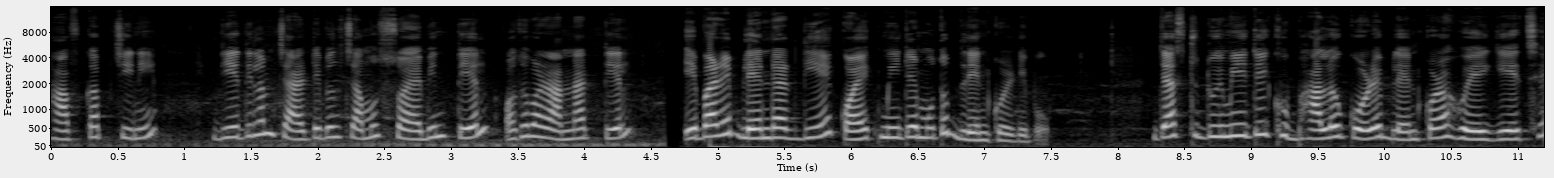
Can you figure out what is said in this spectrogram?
হাফ কাপ চিনি, দিয়ে দিলাম চার টেবিল চামচ সয়াবিন তেল অথবা রান্নার তেল। এবারে ব্লেন্ডার দিয়ে কয়েক মিনিটের মতো ব্লেন্ড করে নেব। জাস্ট দুই মিনিটেই খুব ভালো করে ব্লেন্ড করা হয়ে গিয়েছে।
